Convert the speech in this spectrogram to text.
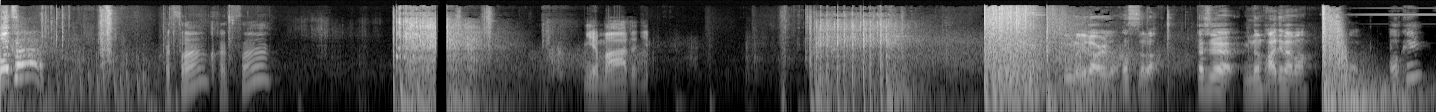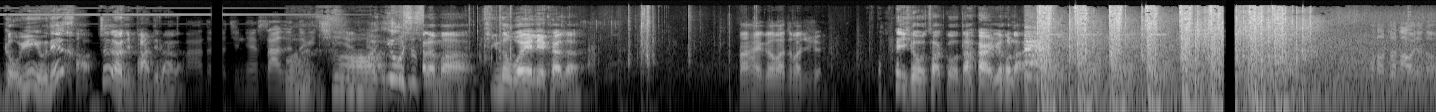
我操！还翻还翻！你妈的你！丢雷了儿子，他死了。但是你能爬进来吗？OK，狗运有点好，这让你爬进来了。妈的，今天杀人的运气又是来了吗？听得我也裂开了。翻海哥吧，这把继续。哎呦，我操，狗蛋儿又来！我操，这打我先走，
